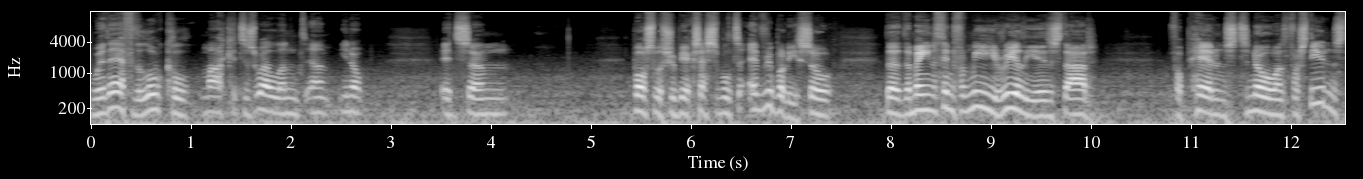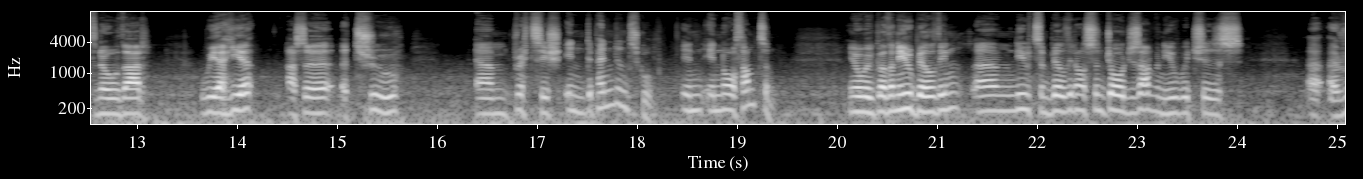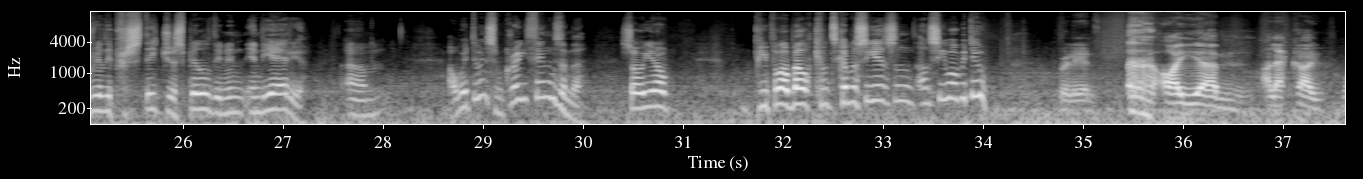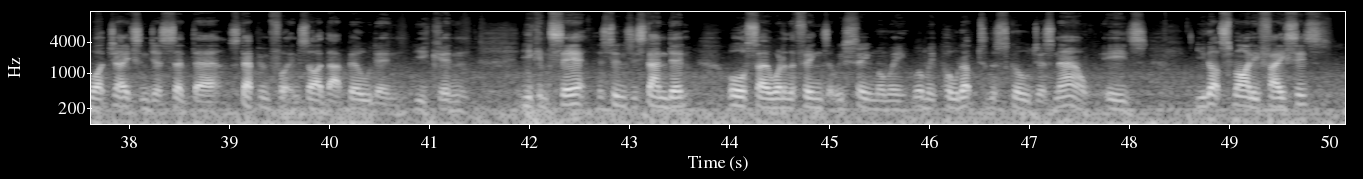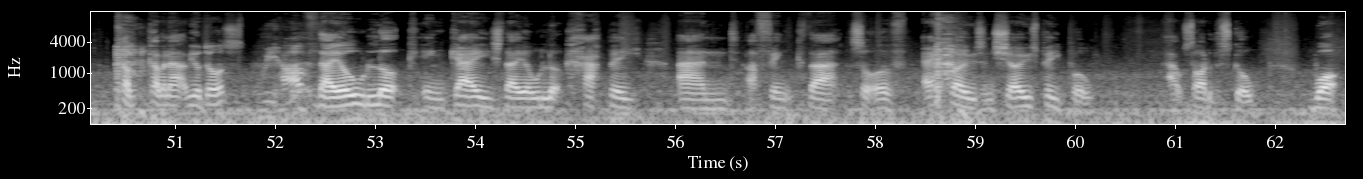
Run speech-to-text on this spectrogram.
We're there for the local market as well and um, you know it's um, Bosworth should be accessible to everybody. So the the main thing for me really is that for parents to know and for students to know that we are here as a, a true um, British independent school in, in Northampton. You know, we've got a new building, um, Newton building on St George's Avenue, which is a, a really prestigious building in, in the area. Um, and we're doing some great things in there. So, you know, people are welcome to come and see us and, and see what we do. brilliant. I um, I'll echo what Jason just said there. Stepping foot inside that building, you can you can see it as soon as you stand in. Also, one of the things that we've seen when we when we pulled up to the school just now is you got smiley faces com- coming out of your doors. We have. they all look engaged, they all look happy, and I think that sort of echoes and shows people outside of the school what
